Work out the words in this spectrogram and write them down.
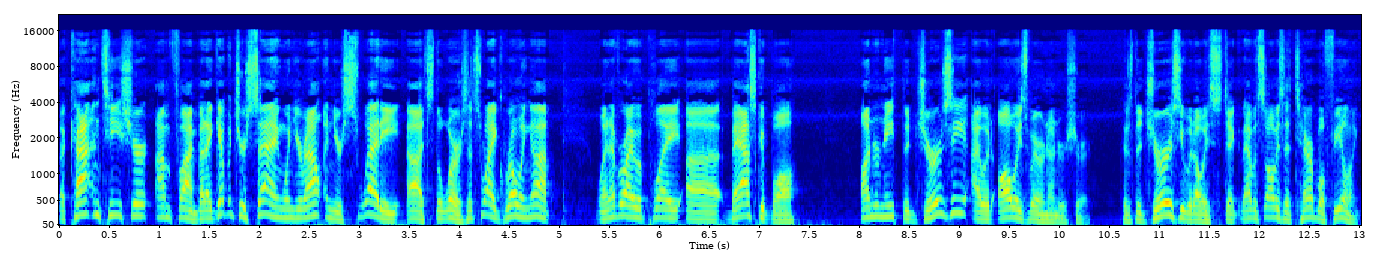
The cotton T-shirt, I'm fine, but I get what you're saying. When you're out and you're sweaty, uh, it's the worst. That's why growing up, whenever I would play uh, basketball, underneath the jersey, I would always wear an undershirt because the jersey would always stick. That was always a terrible feeling.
